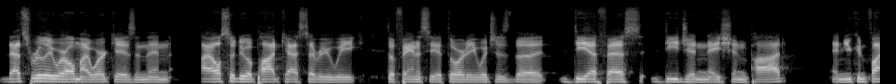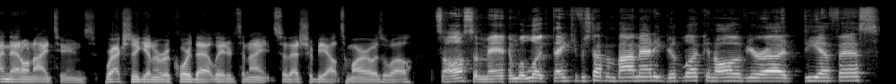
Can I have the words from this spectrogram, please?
that's really where all my work is. And then I also do a podcast every week, the Fantasy Authority, which is the DFS Degen Nation pod. And you can find that on iTunes. We're actually going to record that later tonight. So that should be out tomorrow as well. It's awesome, man. Well, look, thank you for stopping by, Maddie. Good luck in all of your uh, DFS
